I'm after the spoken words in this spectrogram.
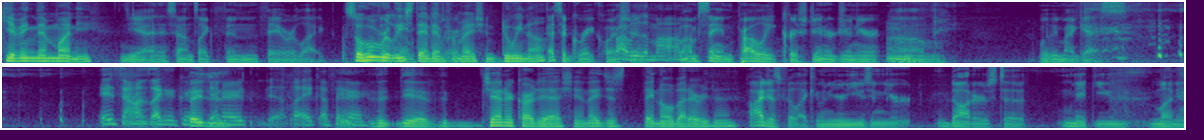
giving them money. Yeah, and it sounds like then they were like, So who released that information? Do we know? "That's a great question." Probably the mom. I'm saying probably Kris Jenner Jr. Mm. Um, would be my guess. It sounds like a They Kris just- Jenner like affair. The, yeah, the Jenner Kardashian. They just they know about everything. I just feel like when you're using your daughters to make you money,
